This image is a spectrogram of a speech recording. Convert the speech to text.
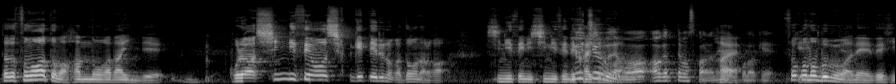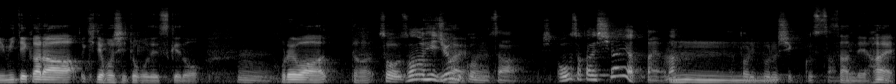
ただその後の反応がないんでこれは心理戦を仕掛けているのかどうなのか心理戦に心理戦で返してる YouTube でも上がってますからね、はい。ここだけ。そこの部分はねぜひ見てから来てほしいところですけどうん、これはだからそうその日潤君さ、大阪で試合やったんよな。トリプルシックスさんで。さんではい。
